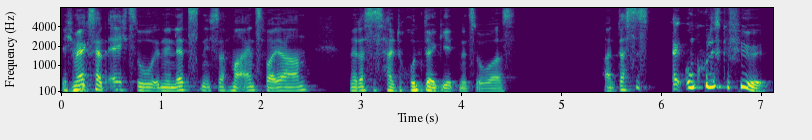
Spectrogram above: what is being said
ich merke es halt echt so in den letzten, ich sag mal, ein, zwei Jahren, ne, dass es halt runtergeht mit sowas. Und das ist ein uncooles Gefühl.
